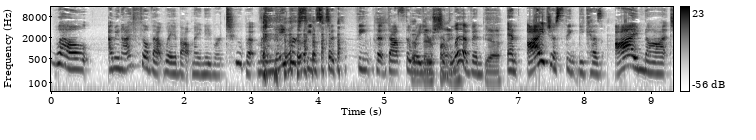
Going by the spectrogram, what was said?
well, I mean, I feel that way about my neighbor too, but my neighbor seems to think that that's the That way you should fine. live. And, Yeah. and I just think because I'm not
